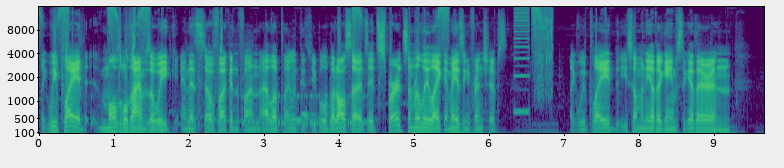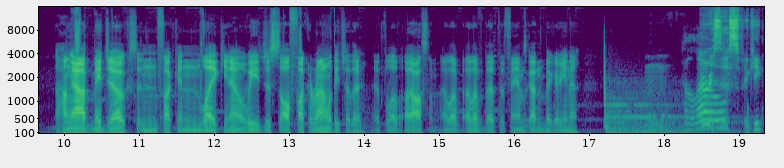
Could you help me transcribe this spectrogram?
like we play it multiple times a week, and it's so fucking fun. I love playing with these people, but also it's it's spurred some really like amazing friendships. Like we played so many other games together and hung out, made jokes, and fucking like you know we just all fuck around with each other. It's love awesome. I love I love that the fam's gotten bigger. You know. Hmm. Hello. Where is this, Pinky?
